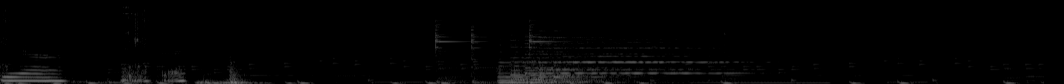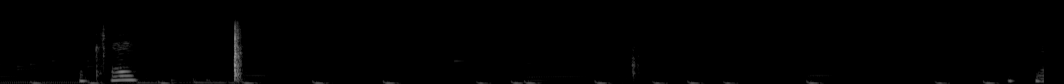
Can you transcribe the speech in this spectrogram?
Here. Like. Okay. No.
